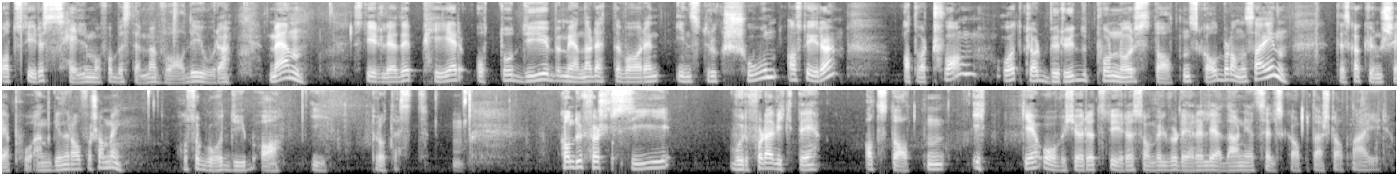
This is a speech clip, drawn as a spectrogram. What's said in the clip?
og at styret selv må få bestemme hva de gjorde. Men styreleder Per Otto Dyb mener dette var en instruksjon av styret. At det var tvang og et klart brudd på når staten skal blande seg inn. Det skal kun skje på en generalforsamling. Og så går Dyb av i protest. Kan du først si hvorfor det er viktig at staten ikke overkjører et styre som vil vurdere lederen i et selskap der staten er eier?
